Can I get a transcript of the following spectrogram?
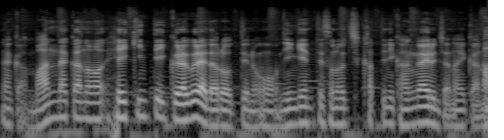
なんか真ん中の平均っていくらぐらいだろうっていうのを人間ってそのうち勝手に考えるんじゃないかな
